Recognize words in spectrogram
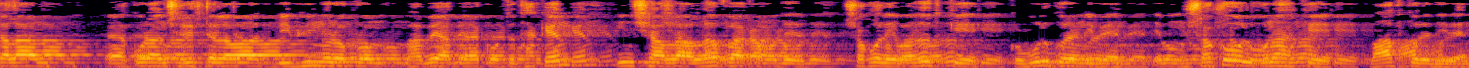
কালাম কোরআন শরীফ তেলাওয়াত বিভিন্ন রকম ভাবে আপনারা করতে থাকেন। ইনশাআল্লাহ আল্লাহ পাক আমাদের সকল এবাদতকে কবুল করে নেবেন এবং সকল গুনাহকে মাফ করে দিবেন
